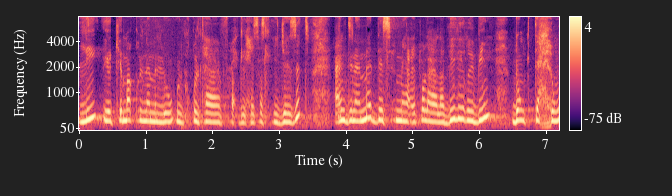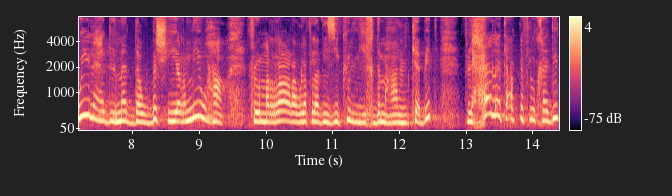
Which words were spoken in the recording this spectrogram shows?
اللي كما قلنا من الأول قلتها في واحد الحصص اللي جازت. عندنا مادة سامه يعيطوا لها la bilirubine. donc تحويل هذه المادة وباش يرميوها في المرارة ولا في la vésicule اللي يخدمها الكبد في الحالة تاع الطفل الخديج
